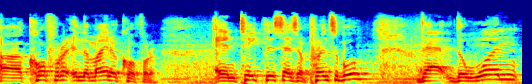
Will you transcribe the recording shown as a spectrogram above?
uh, kufr and the minor kufr. And take this as a principle that the one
